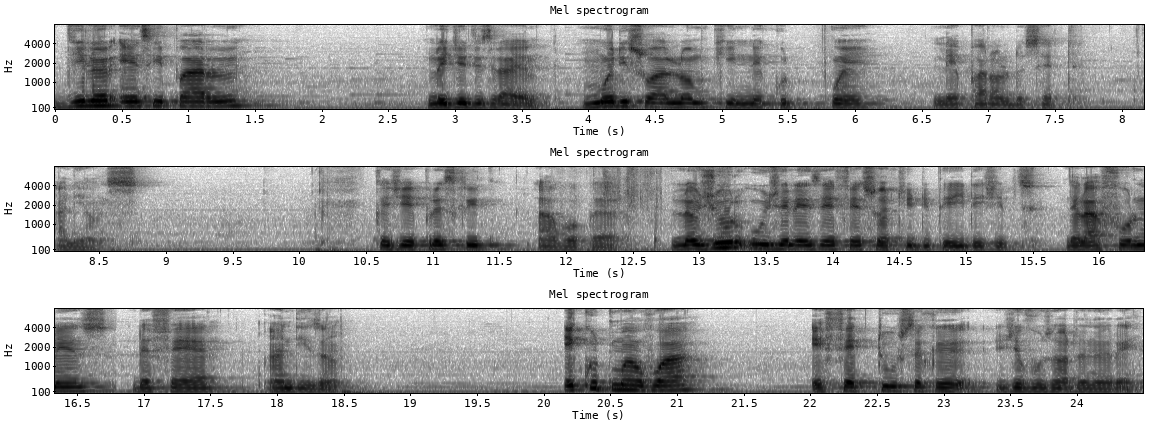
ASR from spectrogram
Dis-leur ainsi parle le Dieu d'Israël. Maudit soit l'homme qui n'écoute point les paroles de cette alliance que j'ai prescrite à vos pères. Le jour où je les ai fait sortir du pays d'Égypte, de la fournaise de fer, en disant Écoute ma voix et faites tout ce que je vous ordonnerai.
